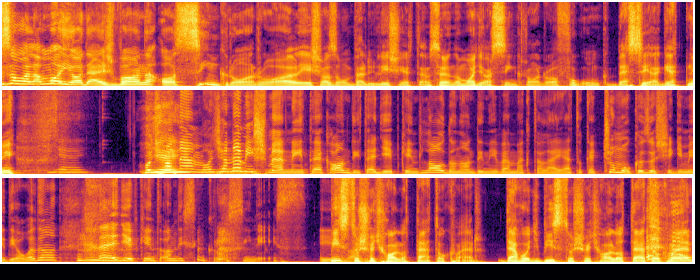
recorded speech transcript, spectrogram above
Szóval a mai adásban a szinkronról, és azon belül is értem a magyar szinkronról fogunk beszélgetni. Hogyha nem, hogyha nem ismernétek Andit egyébként, Laudon Andi néven megtaláljátok egy csomó közösségi média oldalon, de egyébként Andi szinkron színész. Így Biztos, van. hogy hallottátok már. De hogy biztos, hogy hallottátok már.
